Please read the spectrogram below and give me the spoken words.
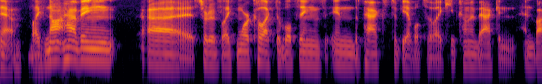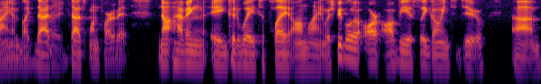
know like not having uh, sort of like more collectible things in the packs to be able to like keep coming back and, and buying them like that that's one part of it. Not having a good way to play online which people are obviously going to do um,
